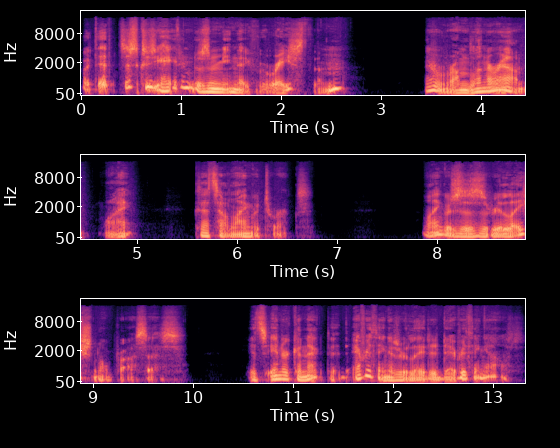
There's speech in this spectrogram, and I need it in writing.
But that, just because you hate them doesn't mean that you've erased them. They're rumbling around. Why? Because that's how language works. Language is a relational process. It's interconnected. Everything is related to everything else.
